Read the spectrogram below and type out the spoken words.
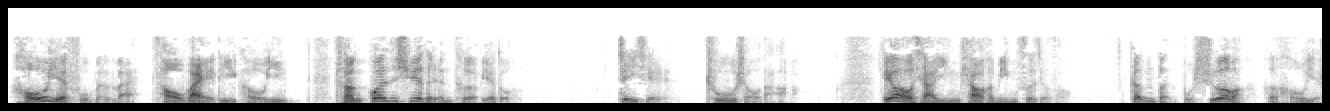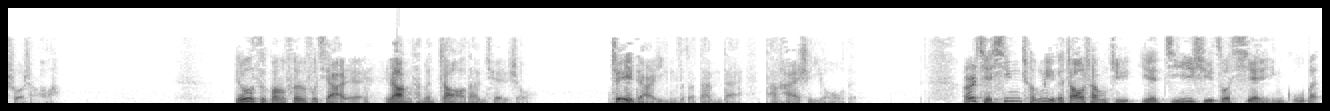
侯爷府门外操外地口音。穿官靴的人特别多，这些人出手大方，撂下银票和名次就走，根本不奢望和侯爷说上话。刘子光吩咐下人让他们照单全收，这点银子的担待他还是有的，而且新成立的招商局也急需做现银股本，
